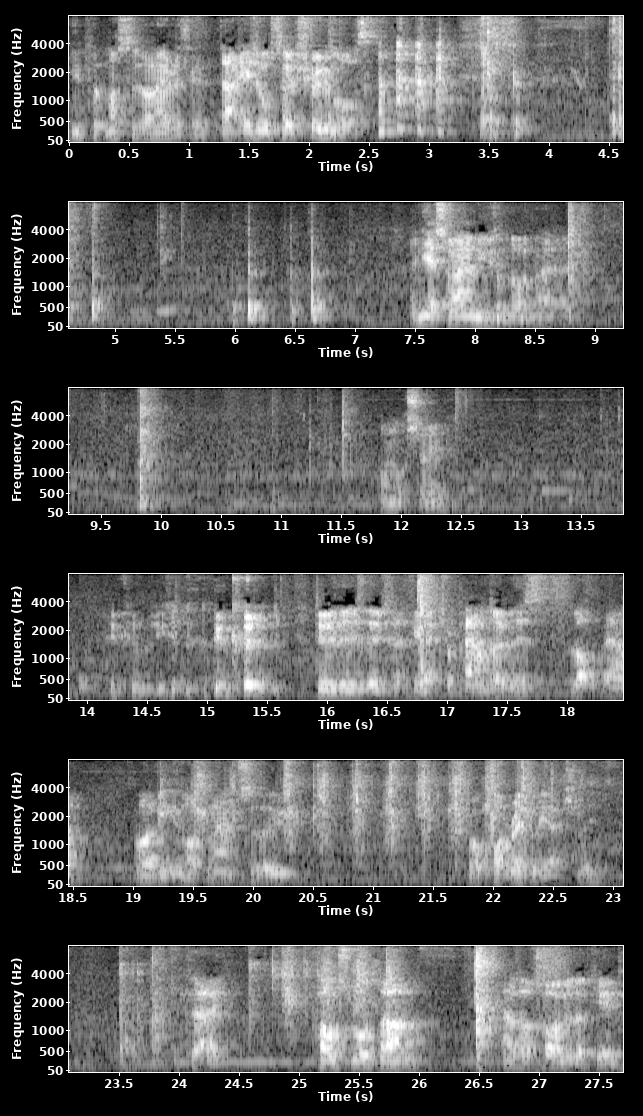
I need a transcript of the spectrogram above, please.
You put mustard on everything. That is also true, Mort. and yes, I am using light mayo. I'm not ashamed. Who couldn't, who couldn't do this, losing a few extra pounds over this lockdown? I've eaten like an absolute, well, quite regularly actually. Okay, coleslaw done. How's our timer looking?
